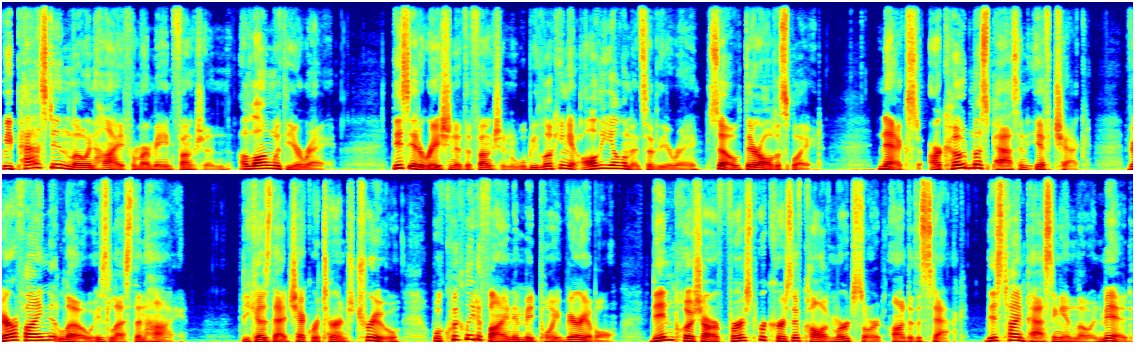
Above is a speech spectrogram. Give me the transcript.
We passed in low and high from our main function, along with the array. This iteration of the function will be looking at all the elements of the array, so they're all displayed. Next, our code must pass an if check, verifying that low is less than high. Because that check returned true, we'll quickly define a midpoint variable, then push our first recursive call of merge sort onto the stack, this time passing in low and mid,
